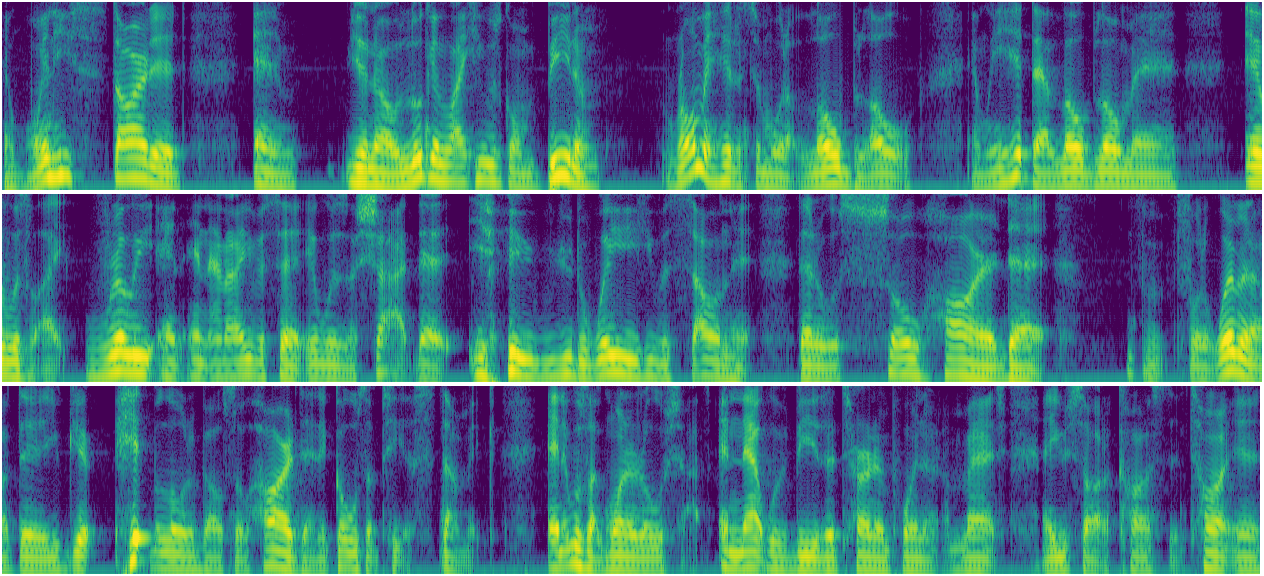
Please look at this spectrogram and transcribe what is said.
and when he started and you know looking like he was going to beat him, Roman hit him with a low blow. And when he hit that low blow, man, it was like really and, and, and I even said it was a shot that you, you the way he was selling it that it was so hard that for, for, the women out there you get hit below the belt so hard that it goes up to your stomach and it was like one of those shots and that would be the turning point of the match and you saw the constant taunting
